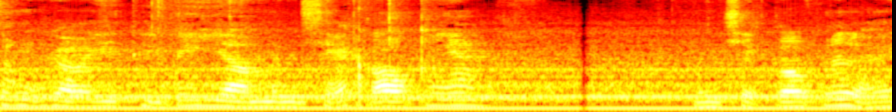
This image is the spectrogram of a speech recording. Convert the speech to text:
Xong rồi thì bây giờ mình sẽ cột nha. Mình sẽ cột nó lại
